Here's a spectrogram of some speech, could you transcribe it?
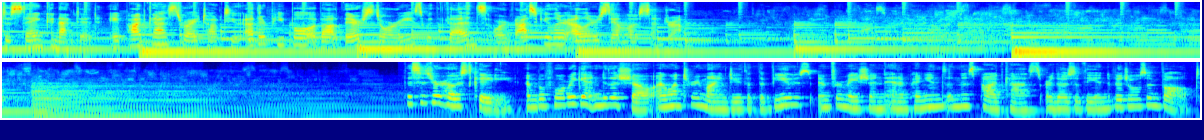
to Staying Connected, a podcast where I talk to other people about their stories with VEDS or vascular Ehlers Danlos syndrome. This is your host, Katie, and before we get into the show, I want to remind you that the views, information, and opinions in this podcast are those of the individuals involved,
